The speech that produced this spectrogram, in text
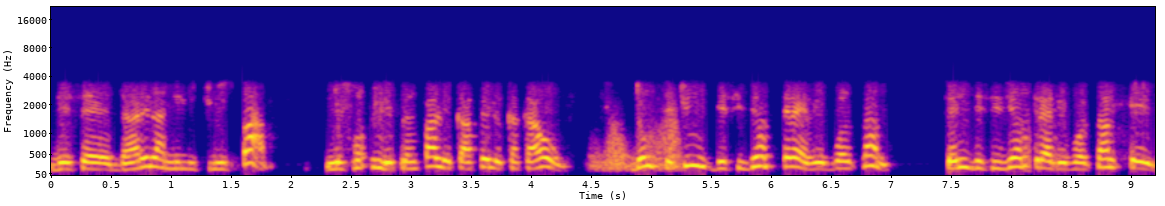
de ces denrées-là ne l'utilisent pas. Ils ne, ne prennent pas le café, le cacao. Donc, c'est une décision très révoltante. C'est une décision très révoltante et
